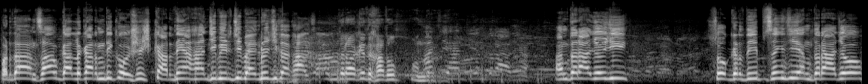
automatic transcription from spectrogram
ਪ੍ਰਧਾਨ ਸਾਹਿਬ ਗੱਲ ਕਰਨ ਦੀ ਕੋਸ਼ਿਸ਼ ਕਰਦੇ ਆ। ਹਾਂਜੀ ਵੀਰ ਜੀ ਵਾਹਿਗੁਰੂ ਜੀ ਕਾ ਖਾਲਸਾ। ਅੰਦਰ ਆ ਕੇ ਦਿਖਾ ਦਿਓ ਅੰਦਰ। ਹਾਂਜੀ ਹਾਂਜੀ ਅੰਦਰ ਆ ਰਹੇ ਆ। ਅੰਦਰ ਆ ਜਾਓ ਜੀ। ਸੋ ਗੁਰਦੀਪ ਸਿੰਘ ਜੀ ਅੰਦਰ ਆ ਜਾਓ।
